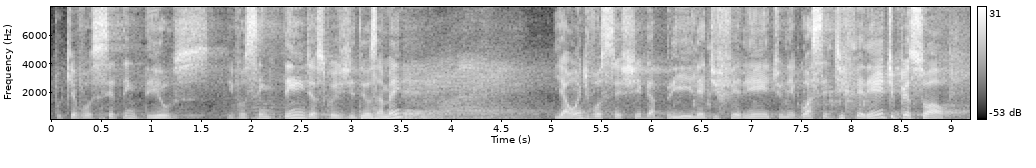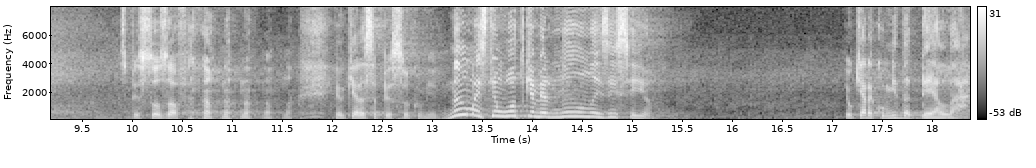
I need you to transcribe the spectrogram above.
Porque você tem Deus e você entende as coisas de Deus, amém? E aonde você chega brilha, é diferente, o negócio é diferente, pessoal. As pessoas ó, falam, não, não, não, não, eu quero essa pessoa comigo. Não, mas tem um outro que é melhor. Não, mas é esse aí, ó. Eu quero a comida dela.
